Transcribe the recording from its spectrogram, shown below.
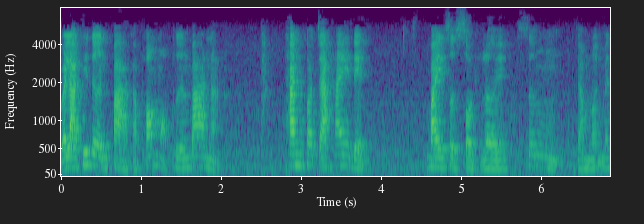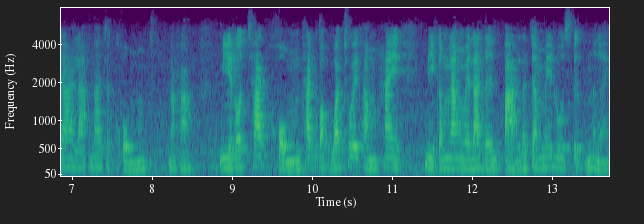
เวลาที่เดินป่ากับพ่อหมอพื้นบ้านน่ะ ท่านก็จะให้เด็ดใบสดๆเลย ซึ่งจำรสไม่ได้ละน่าจะขมนะคะ มีรสชาติขม ท่านบอกว่าช่วยทำให้มีกำลังเวลาเดินป่าแล้วจะไม่รู้สึกเหนื่อย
